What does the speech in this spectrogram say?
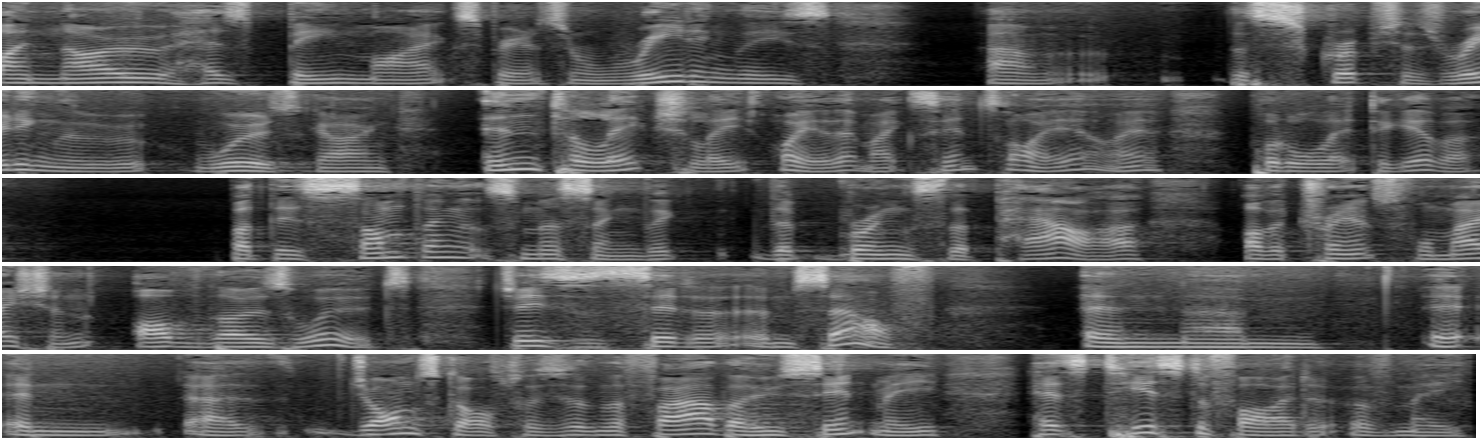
I know has been my experience in reading these, um, the scriptures, reading the words, going, intellectually, oh yeah, that makes sense. Oh yeah, oh yeah, put all that together. But there's something that's missing that, that brings the power of a transformation of those words. Jesus said it himself in, um, in uh, John's Gospel. He said, The Father who sent me has testified of me.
